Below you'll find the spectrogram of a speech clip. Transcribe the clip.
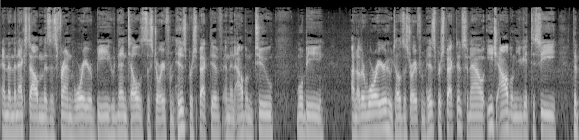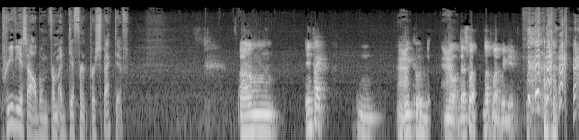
and then the next album is his friend warrior B, who then tells the story from his perspective, and then album two will be another warrior who tells the story from his perspective. So now each album you get to see the previous album from a different perspective. Um, in fact, mm, ah. we could. Ah. No, that's what not what we did.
